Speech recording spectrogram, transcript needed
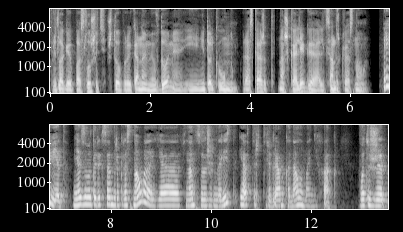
Предлагаю послушать, что про экономию в доме и не только умным расскажет наш коллега Александр Краснова. Привет, меня зовут Александра Краснова, я финансовый журналист и автор телеграм-канала MoneyHack. Вот уже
